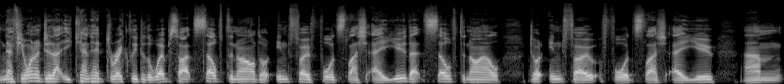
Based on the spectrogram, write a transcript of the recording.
Now, if you want to do that, you can head directly to the website selfdenial.info forward slash au. That's selfdenial.info forward slash au. Um,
